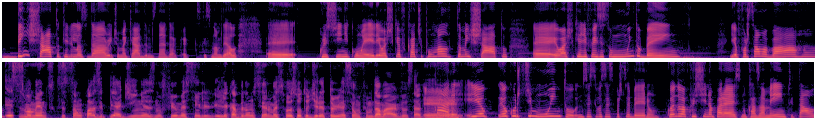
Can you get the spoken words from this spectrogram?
bem chato aquele lance da Rachel McAdams, né? Da, esqueci o nome dela. É, Christine com ele. Eu acho que ia ficar, tipo, uma, também chato. É, eu acho que ele fez isso muito bem. Ia forçar uma barra. Esses momentos que são quase piadinhas no filme, assim, ele, ele acaba não sendo, mas se fosse outro diretor, ia ser um filme da Marvel, sabe? É... Cara, e eu, eu curti muito, não sei se vocês perceberam. Quando a Cristina aparece no casamento e tal,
